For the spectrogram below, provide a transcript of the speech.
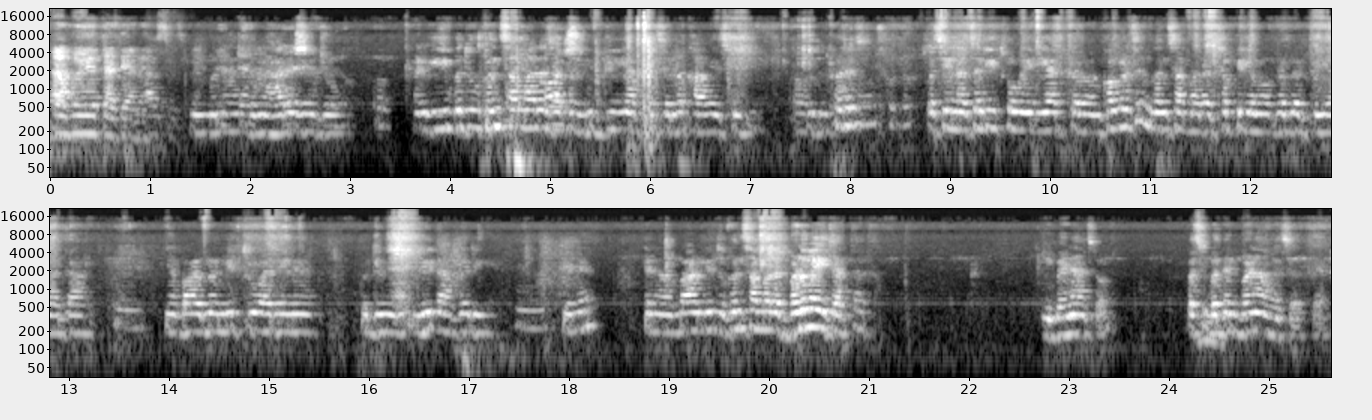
આ ભાઈ હતા ત્યારે હારે રહેજો કારણ કે એ બધું ઘનસા મહારાજ આપણે બુદ્ધિ આપે છે લખાવે છે. પછી એના ચરિત્રો યાદ કરવાનું ખબર છે ને ઘનસા મહારાજ છપૈયામાં પ્રગટ થયા હતા ત્યાં બાળના મિત્રો એને બધું લીલા કરી. એને, એના બાળ મિત્રો મહારાજ ભણવાઈ જતા એ ભણ્યા છો. પછી બધાને ભણાવે છે અત્યારે.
